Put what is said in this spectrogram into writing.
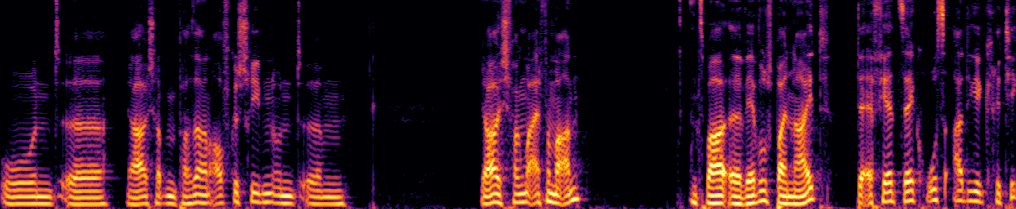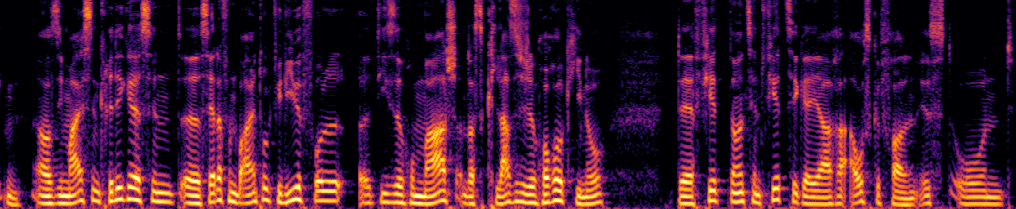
Und äh, ja, ich habe ein paar Sachen aufgeschrieben und ähm, ja, ich fange mal einfach mal an. Und zwar äh, Werewolf by Night der erfährt sehr großartige Kritiken. Also die meisten Kritiker sind äh, sehr davon beeindruckt, wie liebevoll äh, diese Hommage an das klassische Horrorkino der 1940er Jahre ausgefallen ist. Und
